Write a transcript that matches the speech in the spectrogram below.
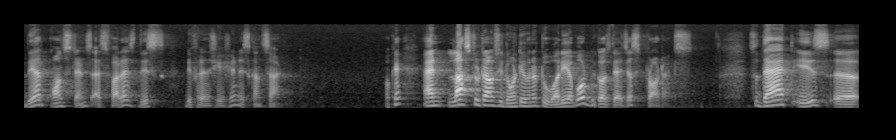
they are constants as far as this differentiation is concerned. Okay. And last two terms you do not even have to worry about because they are just products. So, that is uh,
